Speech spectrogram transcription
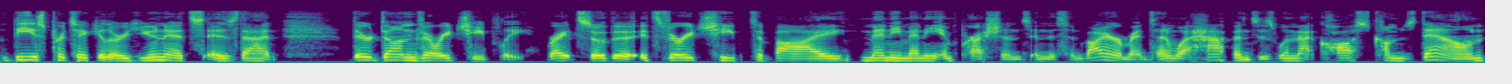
these particular units is that they're done very cheaply, right? So the it's very cheap to buy many many impressions in this environment. And what happens is when that cost comes down,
